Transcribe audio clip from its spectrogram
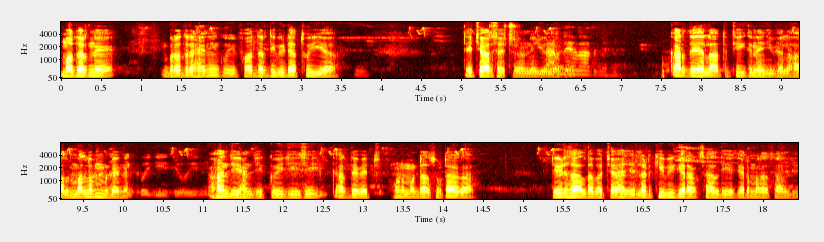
ਮਦਰ ਨੇ ਬ੍ਰਦਰ ਹੈ ਨਹੀਂ ਕੋਈ ਫਾਦਰ ਦੀ ਵੀ ਡੈਥ ਹੋਈ ਆ। ਤੇ ਚਾਰ ਸਿਸਟਰ ਨੇ ਜੀ ਉਹਨਾਂ ਦੇ। ਘਰ ਦੇ ਹਾਲਾਤ ਠੀਕ ਨੇ ਜੀ ਫਿਲਹਾਲ। ਮਤਲਬ ਮੁੰਡੇ ਨੇ। ਹਾਂਜੀ ਹਾਂਜੀ ਕੋਈ ਜੀ ਸੀ ਘਰ ਦੇ ਵਿੱਚ। ਹੁਣ ਮੁੰਡਾ ਛੋਟਾ ਹੈਗਾ 1.5 ਸਾਲ ਦਾ ਬੱਚਾ ਹਜੇ ਲੜਕੀ ਵੀ 11 ਸਾਲ ਦੀ ਹੈ 11 12 ਸਾਲ ਦੀ।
